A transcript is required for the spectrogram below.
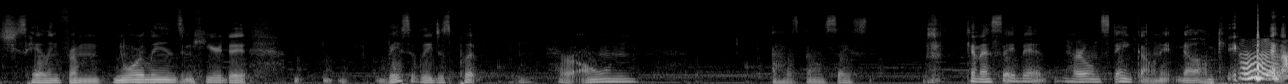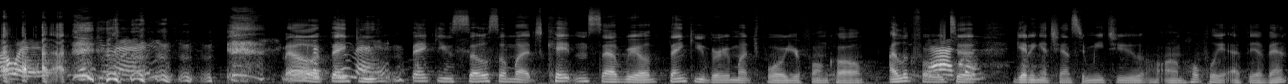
She's hailing from New Orleans and here to basically just put her own. I was gonna say, can I say that her own stank on it? No, I'm kidding. Mm, always. Yes, you may. no, Yes, thank you, thank you so so much, Kaitlyn Sabrio. Thank you very much for your phone call. I look forward to getting a chance to meet you, um, hopefully at the event.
